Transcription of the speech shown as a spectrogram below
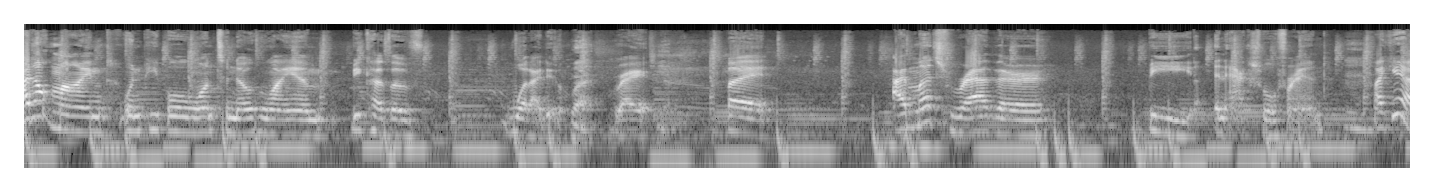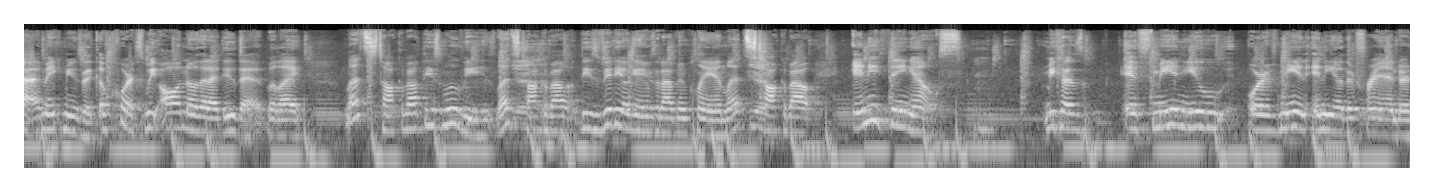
I don't mind when people want to know who I am because of what I do. Right. Right? Yeah. But I much rather be an actual friend. Mm. Like, yeah, I make music. Of course, we all know that I do that, but like let's talk about these movies. Let's Yeah. talk about these video games that I've been playing. Let's Yeah. talk about anything else. Mm. Because if me and you, or if me and any other friend or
